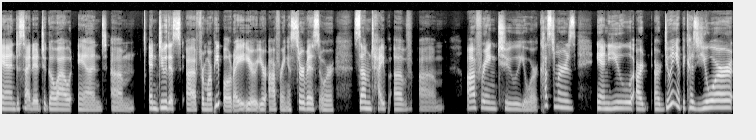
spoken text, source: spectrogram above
and decided to go out and um, and do this uh, for more people, right? You're you're offering a service or some type of um, offering to your customers, and you are are doing it because you're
